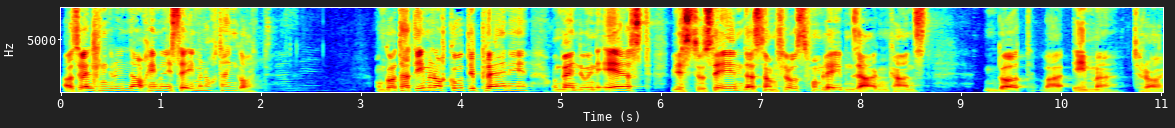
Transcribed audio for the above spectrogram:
aus welchen Gründen auch immer, ist er immer noch dein Gott. Und Gott hat immer noch gute Pläne. Und wenn du ihn ehrst, wirst du sehen, dass du am Schluss vom Leben sagen kannst, Gott war immer treu.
